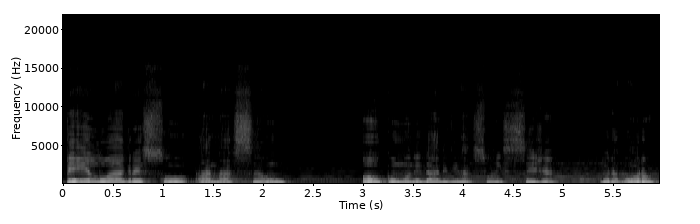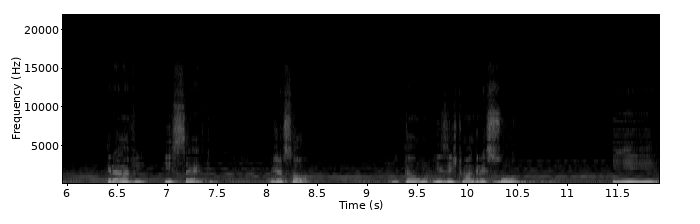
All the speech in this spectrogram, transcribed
pelo agressor à nação ou comunidade de nações seja duradouro, grave e certo. Veja só. Então, existe um agressor e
